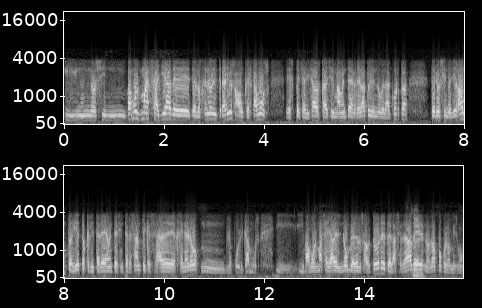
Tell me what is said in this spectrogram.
y nos in- vamos más allá de, de los géneros literarios, aunque estamos especializados clarísimamente en relato y en novela corta, pero si nos llega un proyecto que literariamente es interesante, que se sabe de género, mm, lo publicamos. Y, y vamos más allá del nombre de los autores, de las edades, Claro. nos da un poco lo mismo.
